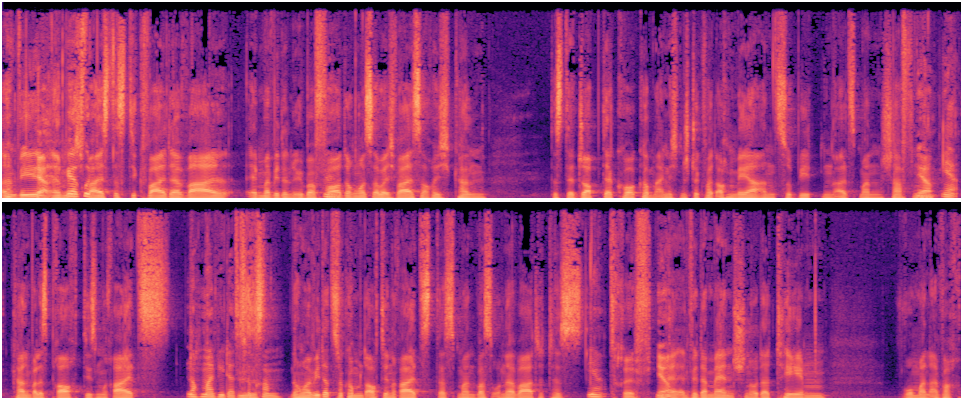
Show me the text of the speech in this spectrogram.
irgendwie. Ja. Ähm, Ja, ich gut. weiß, dass die Qual der Wahl immer wieder eine Überforderung ist, aber ich weiß auch, ich kann, dass der Job der Chorcom eigentlich ein Stück weit auch mehr anzubieten, als man schaffen Ja. Ja. kann, weil es braucht diesen Reiz, Nochmal wiederzukommen. nochmal wiederzukommen und auch den Reiz, dass man was Unerwartetes Ja. trifft. Ja. Ne? Entweder Menschen oder Themen, wo man einfach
